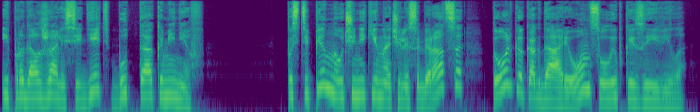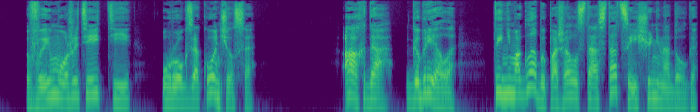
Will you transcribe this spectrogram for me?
и продолжали сидеть, будто окаменев. Постепенно ученики начали собираться, только когда Орион с улыбкой заявила. «Вы можете идти, урок закончился». «Ах, да, Габриэла, ты не могла бы, пожалуйста, остаться еще ненадолго?»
